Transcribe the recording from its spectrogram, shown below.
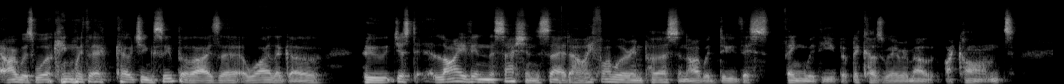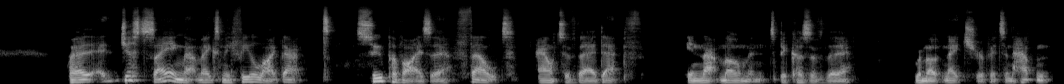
I was working with a coaching supervisor a while ago who just live in the session said, Oh, if I were in person, I would do this thing with you, but because we're remote, I can't. Well, just saying that makes me feel like that supervisor felt out of their depth in that moment because of the remote nature of it and hadn't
